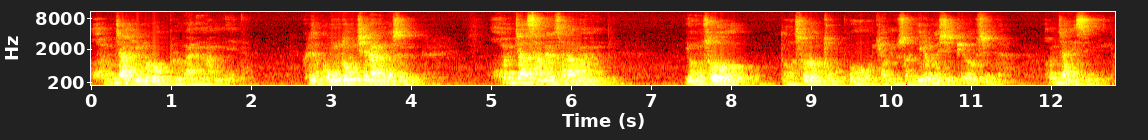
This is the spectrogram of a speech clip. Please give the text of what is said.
혼자 힘으로 불가능합니다. 그래서 공동체라는 것은 혼자 사는 사람은 용서 또 서로 돕고 겸손 이런 것이 필요 없습니다. 혼자 있으니까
